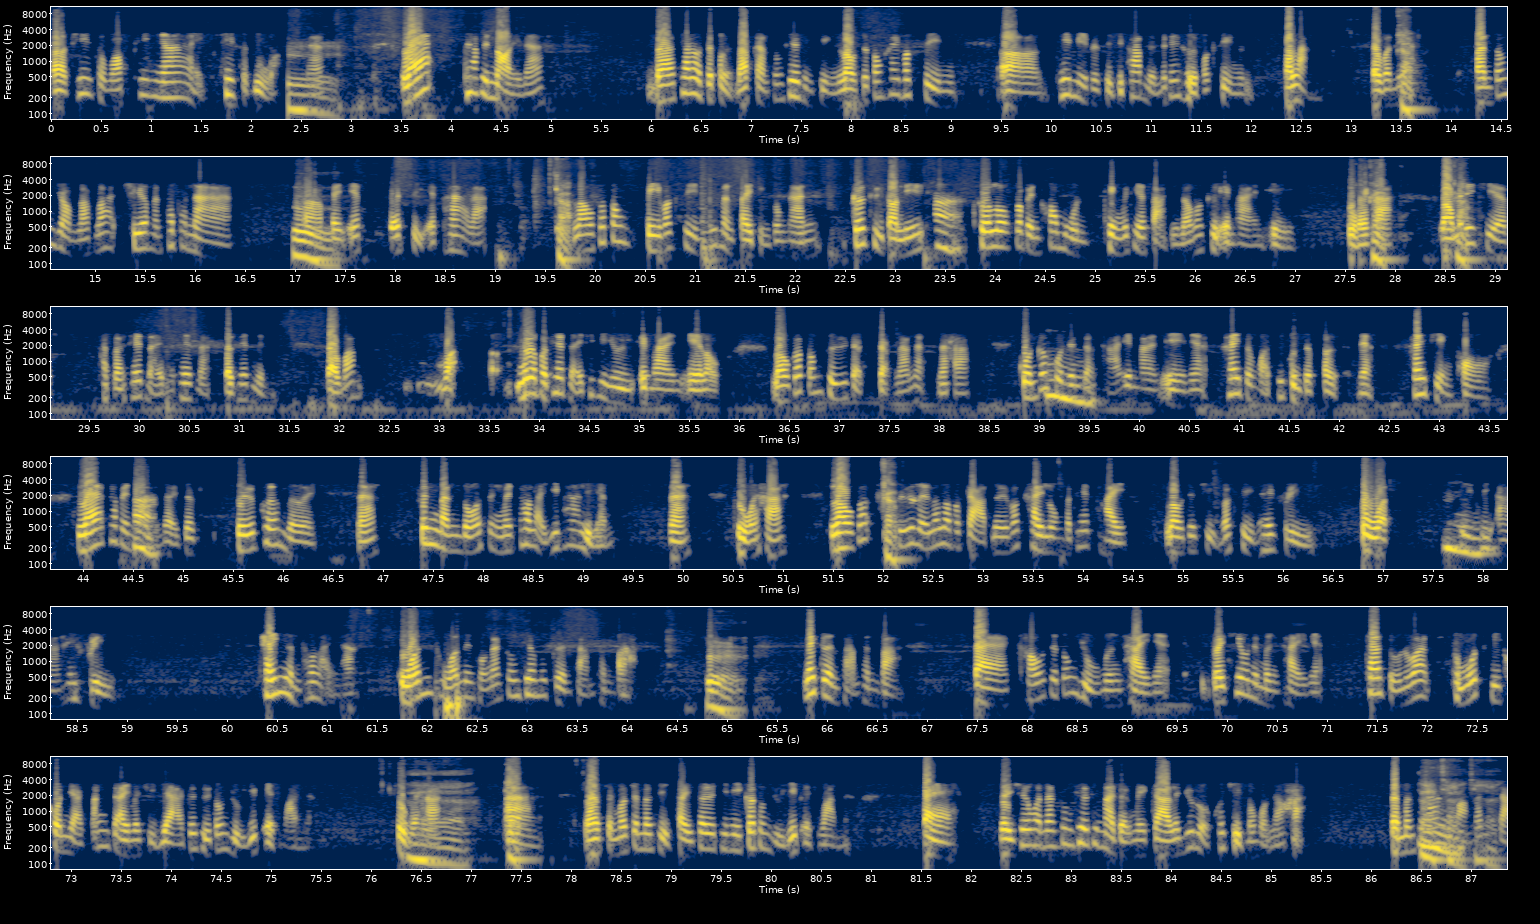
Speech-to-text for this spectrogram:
เอ่อที่สวอปที่ง่ายที่สะดวกอืมนะ และถ้าเป็นหน่อยนะและถ้าเราจะเปิดรับการท่องเที่ยวจริงๆ เราจะต้องให้วัคซีนเอ่อ ที่มีประสิทธิภาพเหมือนไม่ได้เหอะวัคซีนฝรั่งแต่วันคเนี้รัยบมันต้องยอมรับว่าเชื้อมันพัฒนาอืมเอ่อไป F F4 F5 แล้วครับเราก็ต้องปีวัคซีนที่มันไปถึงตรงนั้น ก็คือตอนนี้อ่าทั่วโลกก็เป็นข้อมูลเชิงวิทยาศาสตร์อยู่แล้วว่าคือ mRNA ถูกไหมครัคะบเราไม่ได้เชียร์ประเทศไหนประเทศไหนประเทศหนึ่ง แต่ว่าว่าเมื่อประเทศไหนที่มี mRNA เรา เราก็ต้องซื้อจากจากนั้นน่ะนะคะ คนก็ควรจะอืมจัดหา mRNA เนี่ย ให้จังหวัดที่คุณจะเปิดเนี่ย ให้เพียงพอ และถ้าเป็นหน่อยหน่อยจะซื้อเพิ่มเลยนะ ซึ่งมันโดสหนึ่งไม่เท่าไหร่ยี่ห้าเหรียญนะ ถูกไหมคะ เราก็ครับซื้อเลยแล้วเราประกาศเลยว่าใครลงประเทศไทย เราจะฉีดวัคซีนให้ฟรี ตรวจอืม PCR ให้ฟรี ใช้เงินเท่าไหร่นะหัวหัวหนึ่งของนักท่องเที่ยวไม่เกินสามพันบาทอืมไม่เกินสามพันบาท แต่เขาจะต้องอยู่เมืองไทยเนี่ย ไปเที่ยวในเมืองไทยเนี่ย ถ้าสมมติว่าสมมติมีคนอยากตั้งใจมาฉีดยาก็คือต้องอยู่ยี่สิบเอ็ดวันน่ะถูกไหมคะอ่าอ่า แล้วสมมติจะมาฉีดไฟเซอร์ที่นี่ก็ต้องอยู่ยี่สิบเอ็ดวันน่ะแต่เลยเชื่อว่านักท่องเที่ยวที่มาจากอเมริกาและยุโรปเขาฉีดมาหมดแล้วค่ะ แต่มันสร้างใช่ความใช่มั่นใจ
